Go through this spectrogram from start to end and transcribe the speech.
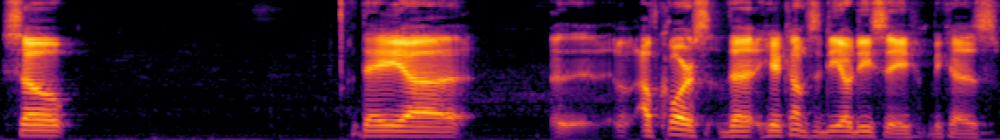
So they, uh, uh, of course, the here comes the DODC because,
